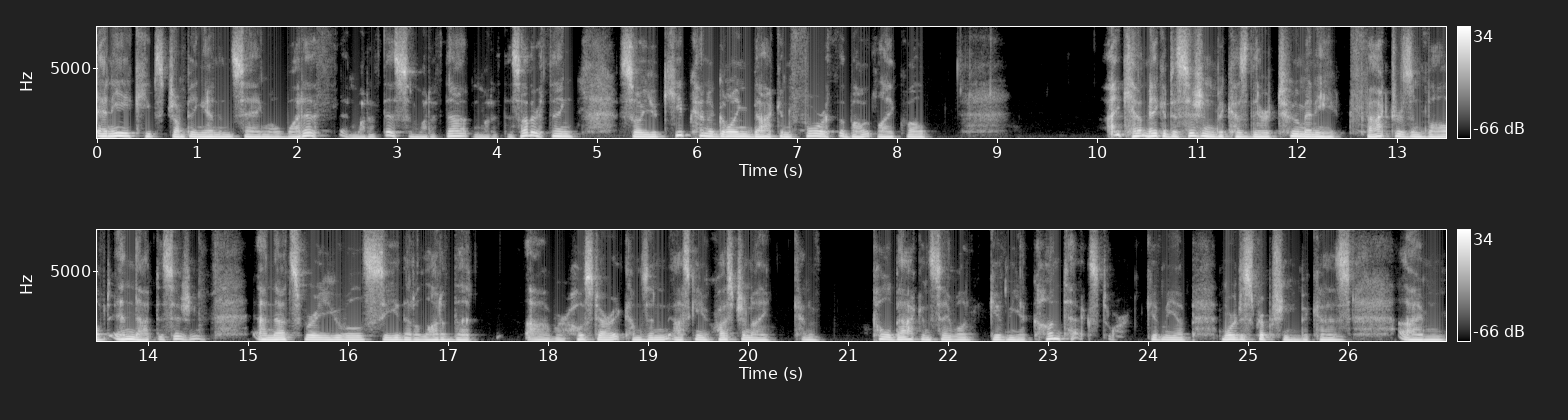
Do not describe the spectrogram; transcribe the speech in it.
NE keeps jumping in and saying, well, what if, and what if this, and what if that, and what if this other thing. So you keep kind of going back and forth about, like, well, I can't make a decision because there are too many factors involved in that decision. And that's where you will see that a lot of the, uh, where host Eric comes in asking a question, I kind of pull back and say, well, give me a context or give me a more description because I'm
